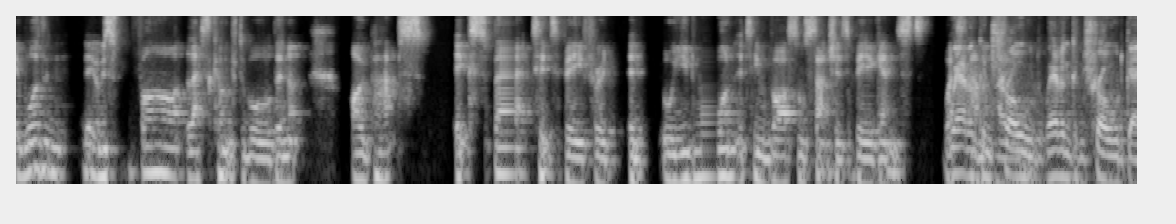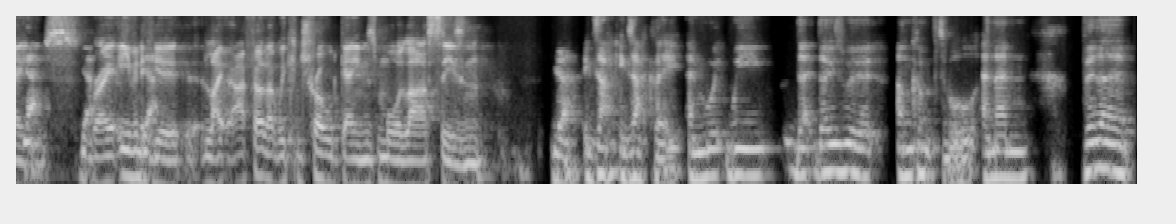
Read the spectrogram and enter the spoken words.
It wasn't. It was far less comfortable than I perhaps expect it to be for, a, or you'd want a team of Arsenal stature to be against. West we haven't Ham at home. controlled. We haven't controlled games, Yeah. right? Even if Yeah. you like, I felt like we controlled games more last season. Yeah, exactly, exactly. And we, we th- those were uncomfortable. And then Villa,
